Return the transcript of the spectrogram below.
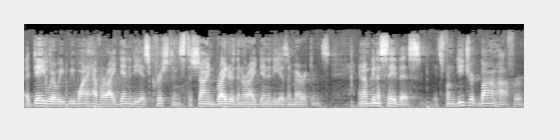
a day where we, we want to have our identity as Christians to shine brighter than our identity as Americans. And I'm going to say this it's from Dietrich Bonhoeffer,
